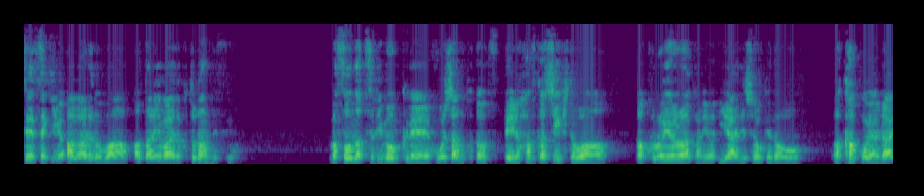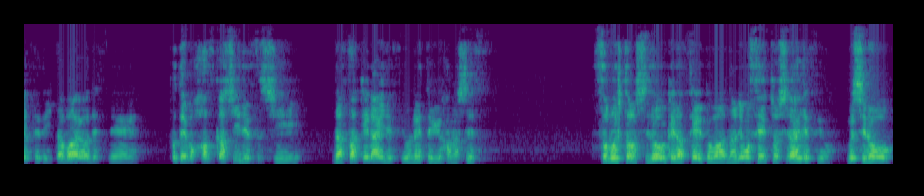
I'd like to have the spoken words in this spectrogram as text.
成績が上がるのは当たり前のことなんですよ。まあ、そんな釣り文句で保護者の方を釣っている恥ずかしい人は、ま、この世の中にはいないでしょうけど、まあ、過去や来世でいた場合はですね、とても恥ずかしいですし、情けないですよねという話です。その人の指導を受けた生徒は何も成長しないですよ。むしろ、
